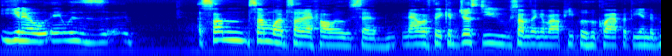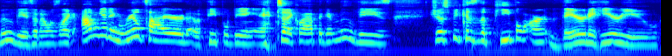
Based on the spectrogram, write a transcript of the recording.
you know, it was some some website I follow said now if they could just do something about people who clap at the end of movies, and I was like, I'm getting real tired of people being anti-clapping at movies just because the people aren't there to hear you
